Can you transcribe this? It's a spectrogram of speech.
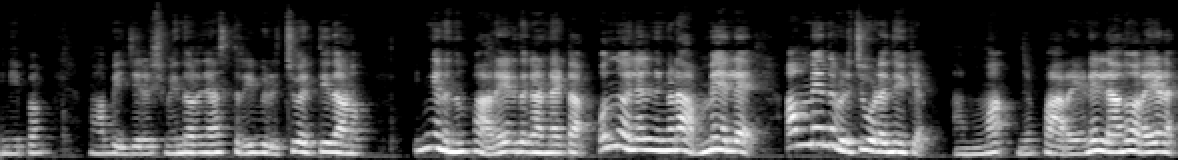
ഇനിയിപ്പം ആ വിജയലക്ഷ്മി എന്ന് പറഞ്ഞ ആ സ്ത്രീ വിളിച്ചു വരുത്തിയതാണോ? ഇങ്ങനൊന്നും പറയരുത് കണ്ണേട്ടാ. ഒന്നുമല്ല നിങ്ങളുടെ അമ്മയല്ലേ? അമ്മയെന്ന് വിളിച്ചുകൂടെന്ന് ചോദിക്കാം. അമ്മ ഞാൻ പറയണില്ല എന്ന് പറയണേ.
